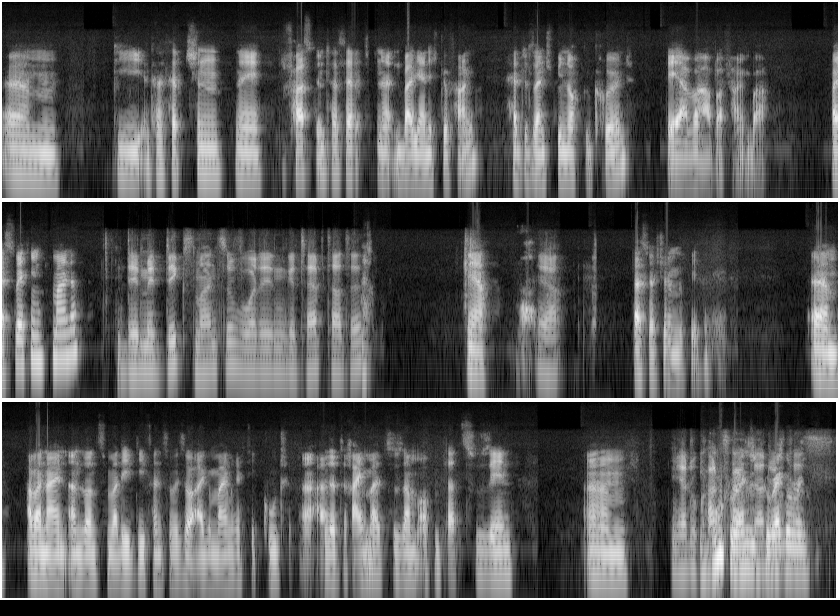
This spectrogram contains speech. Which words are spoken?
Ähm, die Interception, nee, die Fast Interception hat den Ball ja nicht gefangen. Hätte sein Spiel noch gekrönt. Der war aber fangbar. Weißt du, welchen ich meine? Den mit Dix meinst du, wo er den getappt hatte? Ja, Ja. das wäre schön gewesen. Ähm, aber nein, ansonsten war die Defense sowieso allgemein richtig gut, äh, alle dreimal zusammen auf dem Platz zu sehen. Ähm, Ja, du kannst halt dadurch, dass,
